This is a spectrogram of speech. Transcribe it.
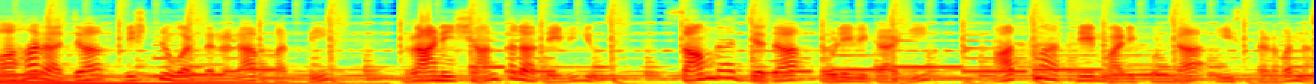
ಮಹಾರಾಜ ವಿಷ್ಣುವರ್ಧನನ ಪತ್ನಿ ರಾಣಿ ಶಾಂತಲಾದೇವಿಯು ಸಾಮ್ರಾಜ್ಯದ ಉಳಿವಿಗಾಗಿ ಆತ್ಮಹತ್ಯೆ ಮಾಡಿಕೊಂಡ ಈ ಸ್ಥಳವನ್ನು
